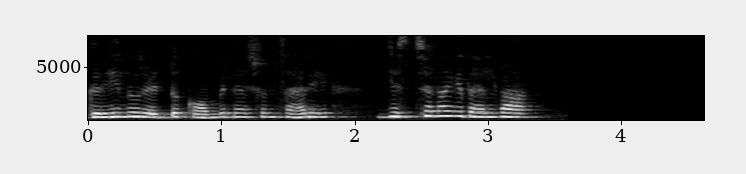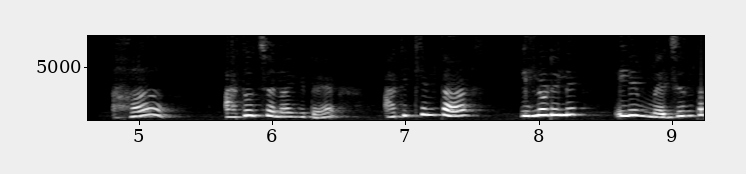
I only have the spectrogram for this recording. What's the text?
ಗ್ರೀನು ರೆಡ್ ಕಾಂಬಿನೇಷನ್ ಸ್ಯಾರಿ ಎಷ್ಟು ಚೆನ್ನಾಗಿದೆ ಅಲ್ವಾ? ಹಾ, ಅದು ಚೆನ್ನಾಗಿದೆ. ಅದಕ್ಕಿಂತ ಇಲ್ಲಿ ನೋಡಿ, ಇಲ್ಲಿ- ಮೆಜೆಂತ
